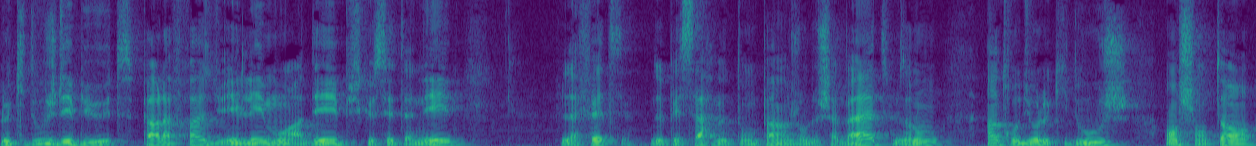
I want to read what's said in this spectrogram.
Le Kiddush débute par la phrase du Elé Moadé, puisque cette année, la fête de Pessah ne tombe pas un jour de Shabbat, nous allons introduire le Kiddush en chantant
